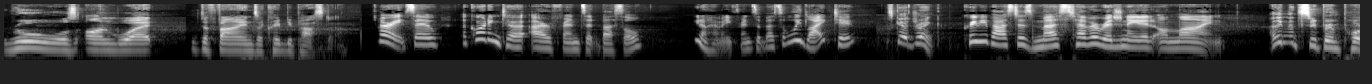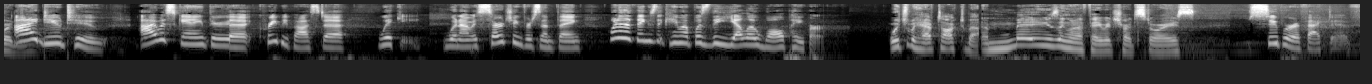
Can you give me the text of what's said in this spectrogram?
rules on what defines a creepypasta. All right, so according to our friends at Bustle, we don't have any friends at Bustle. We'd like to. Let's get a drink. Creepypastas must have originated online. I think that's super important. I do too. I was scanning through the creepypasta wiki when I was searching for something. One of the things that came up was the yellow wallpaper. Which we have talked about. Amazing, one of my favorite short stories. Super effective.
